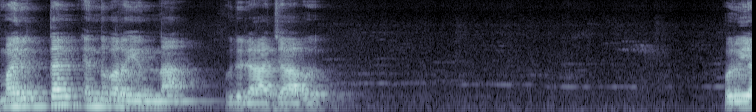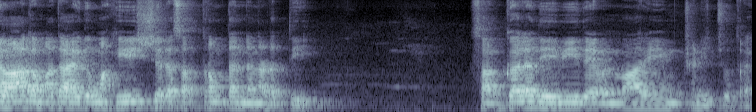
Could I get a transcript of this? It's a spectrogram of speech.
മരുത്തൻ എന്ന് പറയുന്ന ഒരു രാജാവ് ഒരു യാഗം അതായത് മഹേശ്വര സത്രം തന്നെ നടത്തി. സകല ദേവീദേവന്മാരെയും ക്ഷണിച്ചുത്രേ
